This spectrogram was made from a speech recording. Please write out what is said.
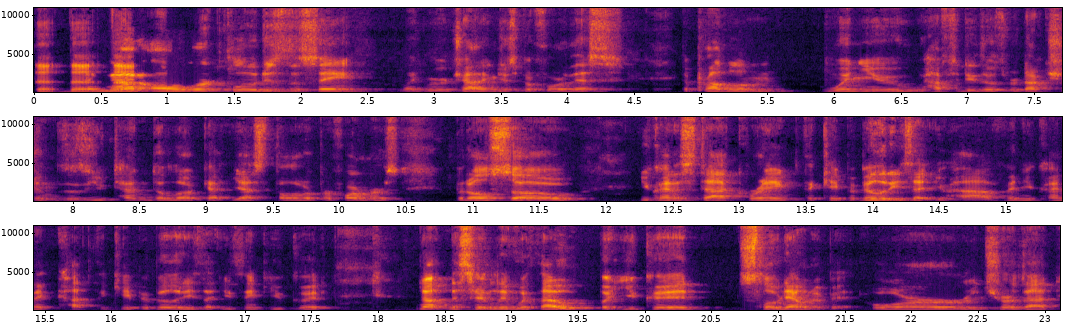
the the, not the, all workload is the same. Like we were chatting just before this. The problem when you have to do those reductions is you tend to look at yes the lower performers but also you kind of stack rank the capabilities that you have and you kind of cut the capabilities that you think you could not necessarily live without but you could slow down a bit or ensure that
